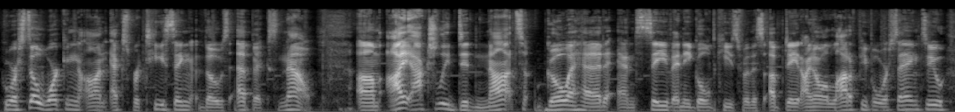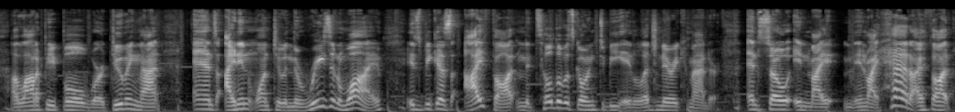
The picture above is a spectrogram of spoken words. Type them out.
who are still working on expertising those epics. Now um, I actually did not go ahead and save any gold keys for this update. I know a lot of people were saying to a lot of people were doing that and I didn't want to. And the reason why is because I thought Matilda was going to be a legendary commander. And so in my in my head I thought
